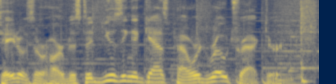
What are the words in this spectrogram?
Potatoes are harvested using a gas-powered row tractor.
